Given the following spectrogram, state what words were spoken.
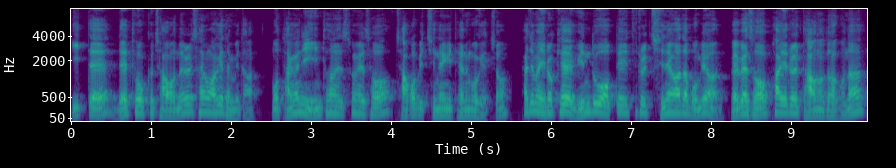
이때 네트워크 자원을 사용하게 됩니다. 뭐 당연히 인터넷 통해서 작업이 진행이 되는 거겠죠. 하지만 이렇게 윈도우 업데이트를 진행하다 보면 웹에서 파일을 다운로드하거나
